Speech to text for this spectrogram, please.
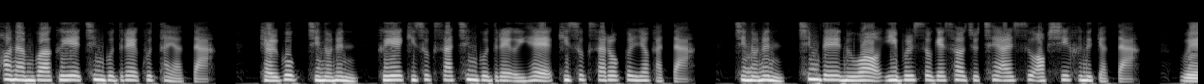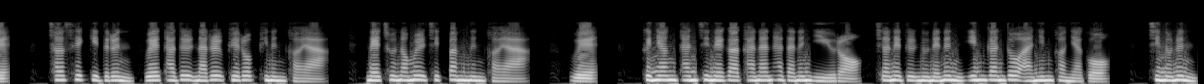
허남과 그의 친구들의 구타였다. 결국 진호는 그의 기숙사 친구들에 의해 기숙사로 끌려갔다. 진호는 침대에 누워 이불 속에서 주체할 수 없이 흐느꼈다. 왜? 저 새끼들은 왜 다들 나를 괴롭히는 거야? 내 존엄을 짓밟는 거야? 왜? 그냥 단지 내가 가난하다는 이유로 전애들 눈에는 인간도 아닌 거냐고. 진호는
